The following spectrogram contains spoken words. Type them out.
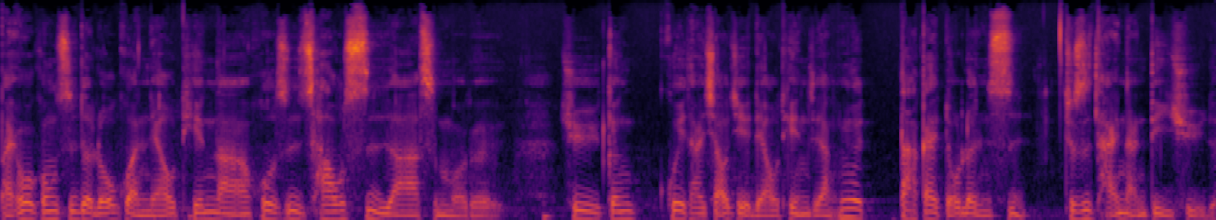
百货公司的楼管聊天啊，或是超市啊什么的，去跟柜台小姐聊天这样，因为。大概都认识，就是台南地区的，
